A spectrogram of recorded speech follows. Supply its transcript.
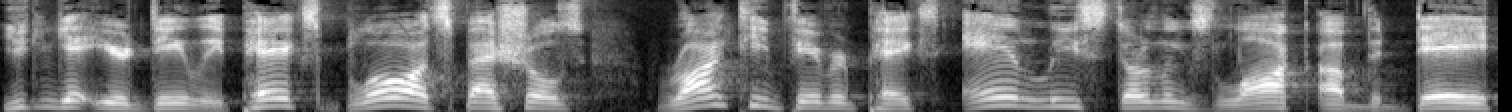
You can get your daily picks, blowout specials, wrong team favorite picks, and Lee Sterling's lock of the day.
